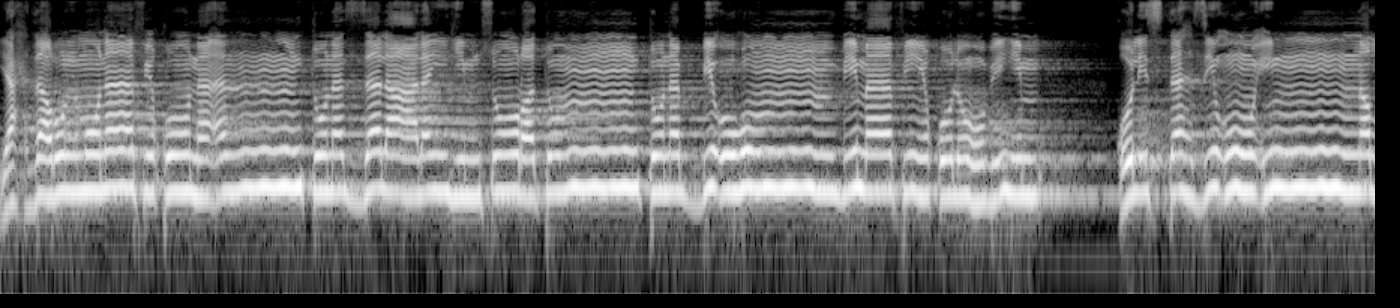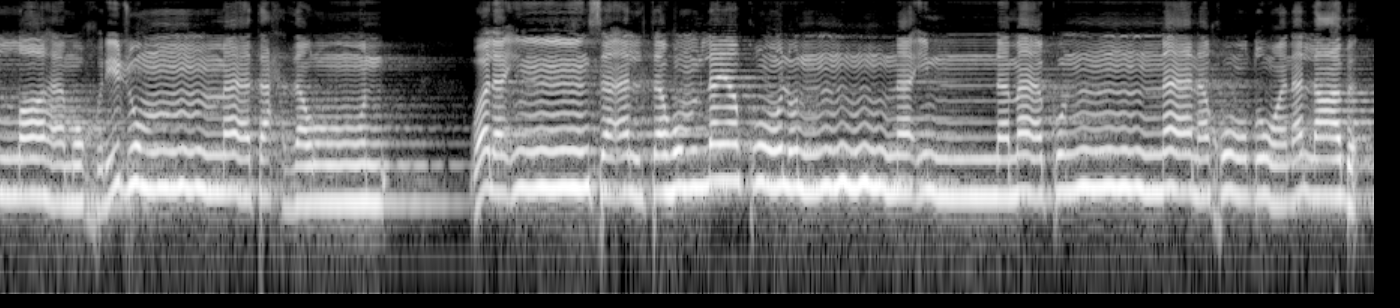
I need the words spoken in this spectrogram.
يحذر المنافقون أن تنزل عليهم سورة تنبئهم بما في قلوبهم. قل استهزئوا إن الله مخرج ما تحذرون. ولئن سألتهم ليقولن إنما كنا نخوض ونلعب.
